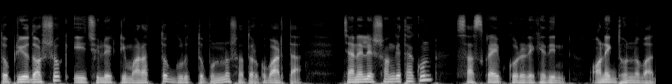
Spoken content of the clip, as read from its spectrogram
তো প্রিয় দর্শক, এই ছিল একটি মারাত্মক গুরুত্বপূর্ণ সতর্কবার্তা। চ্যানেলের সঙ্গে থাকুন, সাবস্ক্রাইব করে রেখে দিন। অনেক ধন্যবাদ।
